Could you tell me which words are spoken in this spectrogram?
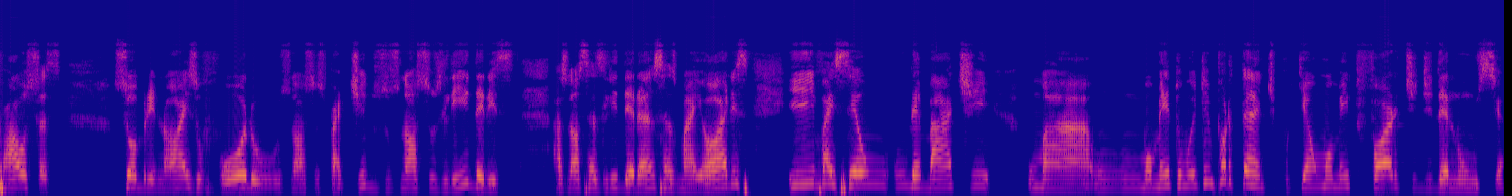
falsas sobre nós, o foro, os nossos partidos, os nossos líderes, as nossas lideranças maiores, e vai ser um, um debate, uma, um, um momento muito importante, porque é um momento forte de denúncia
